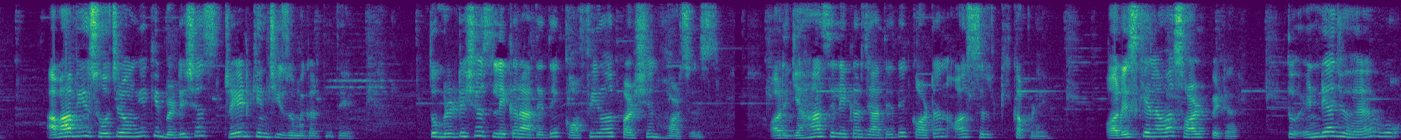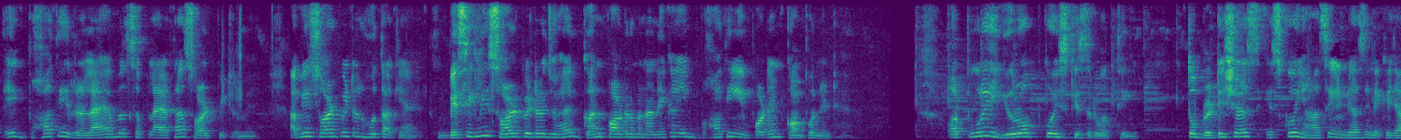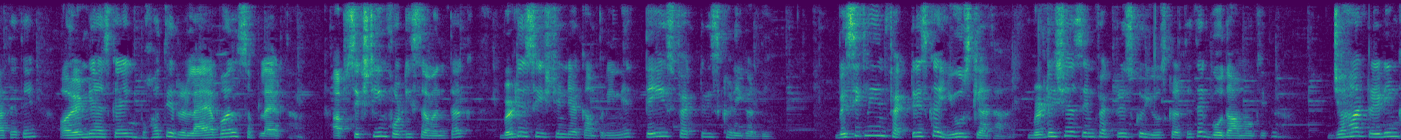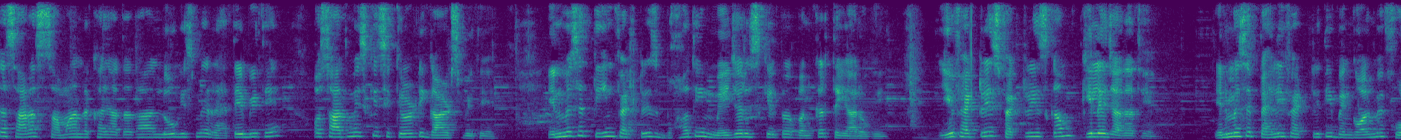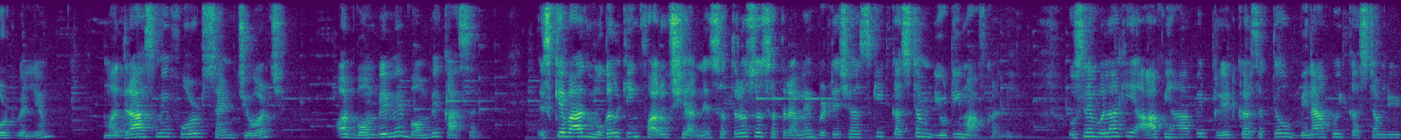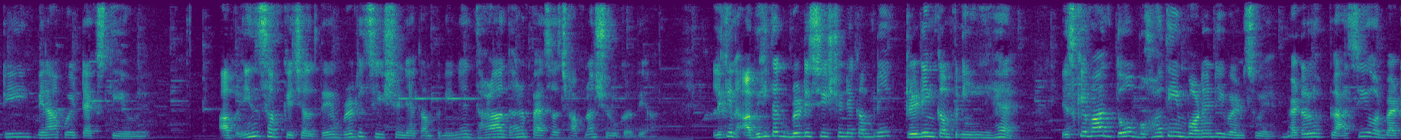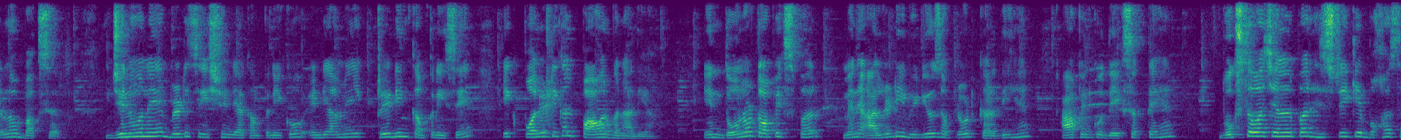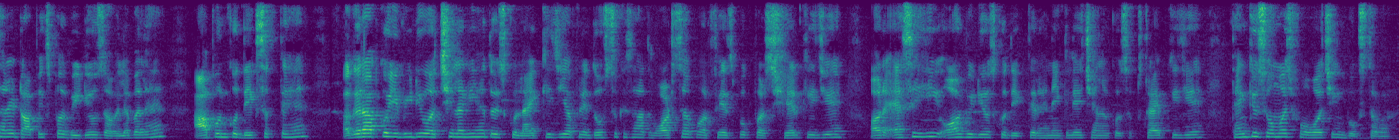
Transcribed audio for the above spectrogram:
अब आप ये सोच रहे होंगे कि ब्रिटिशर्स ट्रेड किन चीज़ों में करते थे? तो ब्रिटिशर्स लेकर आते थे कॉफ़ी और पर्शियन हॉर्सेस और यहाँ से लेकर जाते थे कॉटन और सिल्क के कपड़े. और इसके अलावा सॉल्ट पीटर तो इंडिया जो है, वो एक बहुत ही रिलायबल सप्लायर था सॉल्ट पीटर में. अब ये सॉल्ट पीटर होता क्या है? बेसिकली सॉल्ट पीटर जो है गन पाउडर बनाने का एक बहुत ही इंपॉर्टेंट कॉम्पोनेंट है. और पूरे यूरोप को इसकी ज़रूरत थी. तो ब्रिटिशर्स इसको यहाँ से इंडिया से लेके जाते थे और इंडिया इसका एक बहुत ही रिलायबल सप्लायर था। अब 1647 तक ब्रिटिश ईस्ट इंडिया कंपनी ने 23 फैक्ट्रीज खड़ी कर दी। बेसिकली इन फैक्ट्रीज का यूज़ क्या था? ब्रिटिशर्स इन फैक्ट्रीज को यूज़ करते थे गोदामों की तरह, जहाँ ट्रेडिंग का सारा सामान रखा जाता था, लोग इसमें रहते भी थे और साथ में इसकी सिक्योरिटी गार्ड्स भी थे। इनमें से तीन फैक्ट्रीज बहुत ही मेजर स्केल पर बनकर तैयार हो गई। ये फैक्ट्रीज फैक्ट्रीज कम किले ज़्यादा थे। इनमें से पहली फैक्ट्री थी बंगाल में फोर्ट विलियम, मद्रास में फोर्ट सेंट जॉर्ज और बॉम्बे में बॉम्बे कासल। इसके बाद मुगल किंग फारूक शियार ने 1717 में ब्रिटिशर्स की कस्टम ड्यूटी माफ़ कर दी। उसने बोला कि आप यहाँ पे ट्रेड कर सकते हो बिना कोई कस्टम ड्यूटी, बिना कोई टैक्स दिए हुए। अब इन सब के चलते ब्रिटिश ईस्ट इंडिया कंपनी ने धड़ाधड़ पैसा छापना शुरू कर दिया। लेकिन अभी तक ब्रिटिश ईस्ट इंडिया कंपनी एक ट्रेडिंग कंपनी ही है। इसके बाद दो बहुत ही इंपॉर्टेंट इवेंट्स हुए बैटल ऑफ़ प्लासी और बैटल ऑफ़ बक्सर जिन्होंने ब्रिटिश ईस्ट इंडिया कंपनी को इंडिया में एक ट्रेडिंग कंपनी से एक पॉलिटिकल पावर बना दिया। इन दोनों टॉपिक्स पर मैंने ऑलरेडी वीडियोस अपलोड कर दी हैं, आप इनको देख सकते हैं। बुक्स चैनल पर हिस्ट्री के बहुत सारे टॉपिक्स पर वीडियोस अवेलेबल हैं, आप उनको देख सकते हैं। अगर आपको ये वीडियो अच्छी लगी है तो इसको लाइक कीजिए, अपने दोस्तों के साथ व्हाट्सअप और फेसबुक पर शेयर कीजिए, और ऐसे ही और वीडियोज़ को देखते रहने के लिए चैनल को सब्सक्राइब कीजिए। Thank you so much for watching books Tawa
